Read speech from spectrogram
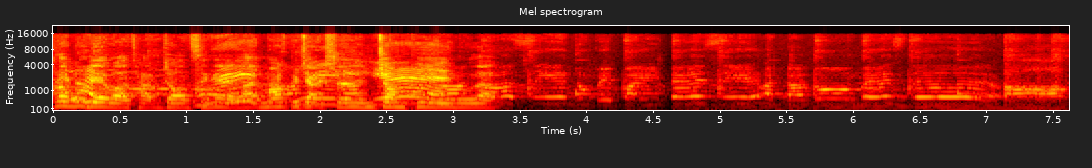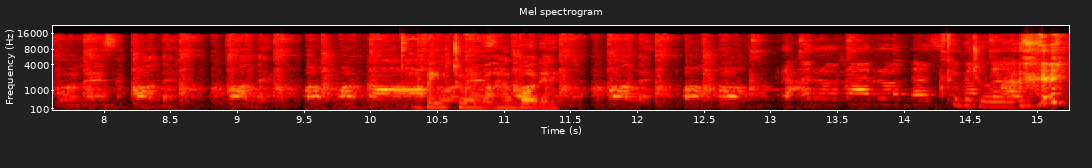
Prabhu like- Deva type dancing? Really- like Michael Jackson really, and Jumpy and all that. I think he's talking about her body. Could be talking about.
